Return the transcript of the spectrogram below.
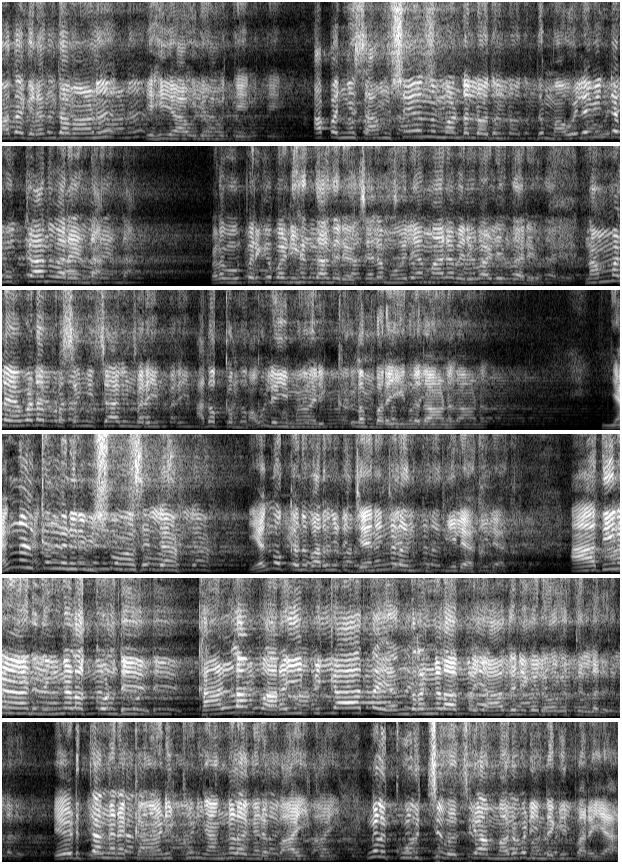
മത ഗ്രന്ഥമാണ് യഹിയാവുലുദ്ദീൻ അപ്പൊ ഇനി സംശയമൊന്നും വേണ്ടല്ലോ ഇത് മൗലവിന്റെ ബുക്കാന്ന് പറയണ്ട. ഇവിടെ മൂപ്പരിക്ക് പണി എന്താന്ന് ചില മൗലന്മാരെ പരിപാടി എന്താ അറിയോ നമ്മൾ എവിടെ പ്രസംഗിച്ചാലും പറയും അതൊക്കെ മൗലയിമാരി കള്ളം പറയുന്നതാണ്. ഞങ്ങൾക്ക് അങ്ങനെ ഒരു വിശ്വാസമില്ല എന്നൊക്കെ പറഞ്ഞിട്ട് ജനങ്ങളെ കുപ്പിയിലാക്കും. അതിനാണ് നിങ്ങളെ കൊണ്ട് കള്ളം പറയിപ്പിക്കാത്ത യന്ത്രങ്ങളാ ഇപ്പൊ ആധുനിക ലോകത്തുള്ളത്. എടുത്തങ്ങനെ കാണിക്കും ഞങ്ങൾ അങ്ങനെ വായിക്കും. നിങ്ങൾ കുറിച്ച് വെക്കുക മറുപടി ഉണ്ടെങ്കിൽ പറയാ.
